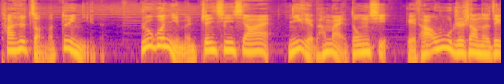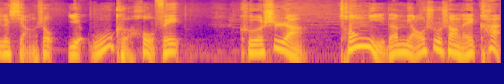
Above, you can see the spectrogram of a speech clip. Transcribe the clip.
她是怎么对你的？如果你们真心相爱，你给他买东西，给他物质上的这个享受也无可厚非。可是啊，从你的描述上来看，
